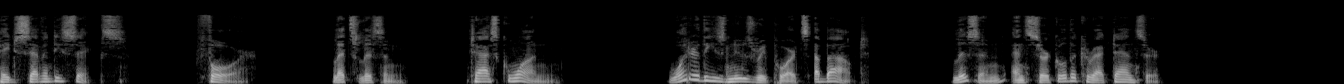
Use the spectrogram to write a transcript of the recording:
Page 76. 4. Let's listen. Task 1. What are these news reports about? Listen and circle the correct answer.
